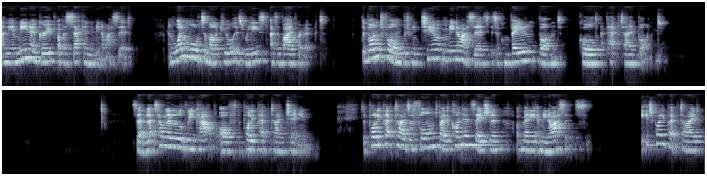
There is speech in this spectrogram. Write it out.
and the amino group of a second amino acid, and one water molecule is released as a byproduct. The bond formed between two amino acids is a covalent bond called a peptide bond. So let's have a little recap of the polypeptide chain. So polypeptides are formed by the condensation of many amino acids. Each polypeptide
